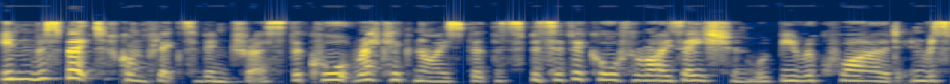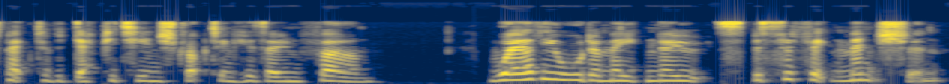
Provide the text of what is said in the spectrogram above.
In respect of conflicts of interest, the court recognised that the specific authorisation would be required in respect of a deputy instructing his own firm. Where the order made no specific mention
